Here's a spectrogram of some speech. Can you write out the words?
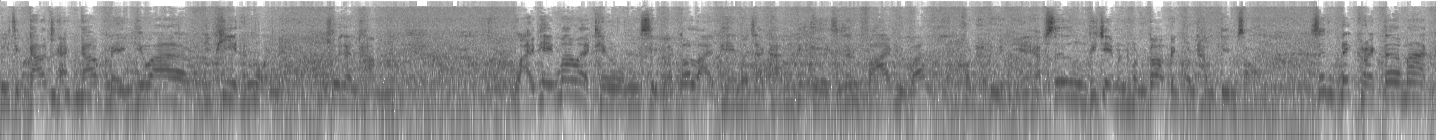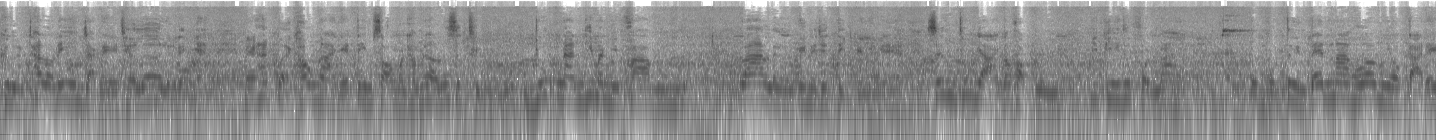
มีถึง9แทร็ก9เพลงที่ว่าพี่ๆทั้งหมดเนี่ยช่วยกันทำหลายเพลงมากมาจากเทโรมิวสิกแล้วก็หลายเพลงมาจากทางพี่เอกซีซั่น5หรือว่าคนอื่นๆอย่างเงี้ครับซึ่งพี่เจมันทนก็เป็นคนทำธีมซองซึ่งได้คาแรคเตอร์มากคือถ้าเราได้ยินจากในเทเลอร์หรืออะไรเงี้ยแม้กระทั่งเปิดเข้างานเงี้ยธีมซองมันทำให้เรารู้สึกถึงยุคนั้นที่มันมีความ ล่าเริงเอเนจติกอะไรเงี้ยฮะซึ่งทุกอย่างต้องขอบคุณพี่ๆทุกคนมาก ผมผมตื่นเต้นมากเพราะว่ามีโอกาสได้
